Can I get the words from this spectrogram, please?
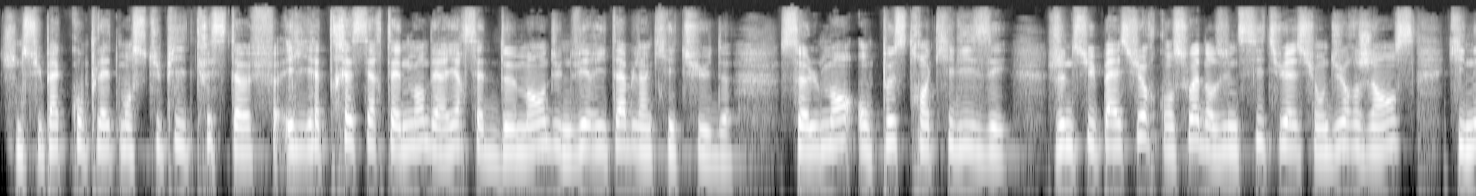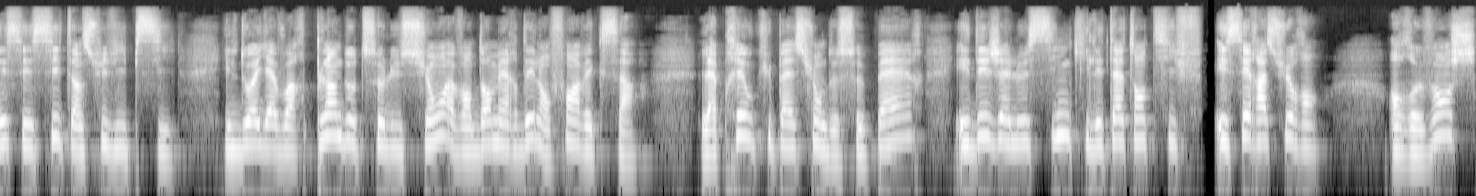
Je ne suis pas complètement stupide, Christophe. Il y a très certainement derrière cette demande une véritable inquiétude. Seulement, on peut se tranquilliser. Je ne suis pas sûre qu'on soit dans une situation d'urgence qui nécessite un suivi psy. Il doit y avoir plein d'autres solutions avant d'emmerder l'enfant avec ça. La préoccupation de ce père est déjà le signe qu'il est attentif, et c'est rassurant. En revanche,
